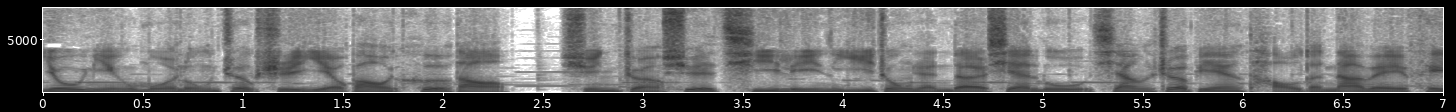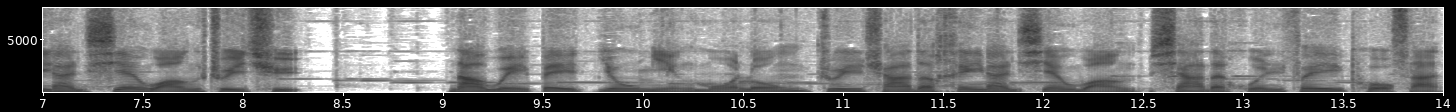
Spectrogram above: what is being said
幽冥魔龙这时也暴喝道：“循着血麒麟一众人的线路向这边逃的那位黑暗仙王追去。”那位被幽冥魔龙追杀的黑暗仙王吓得魂飞魄散，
